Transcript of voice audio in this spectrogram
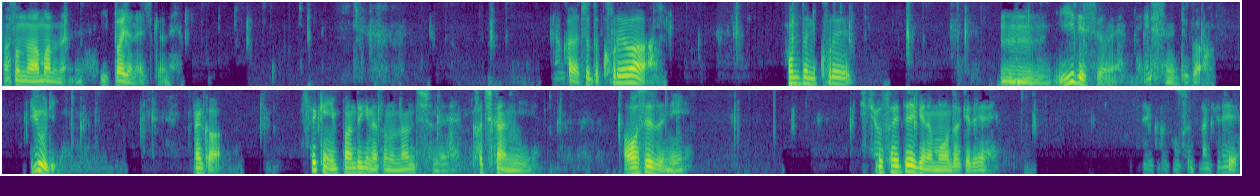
まあそんな余らない、ね、いっぱいじゃないですけどね。だからちょっとこれは、本当にこれ、うん、いいですよね。いいですね。っていうか、有利。なんか、世間一般的なその、なんでしょうね、価値観に合わせずに、必要最低限なものだけで、生活をするだけで、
